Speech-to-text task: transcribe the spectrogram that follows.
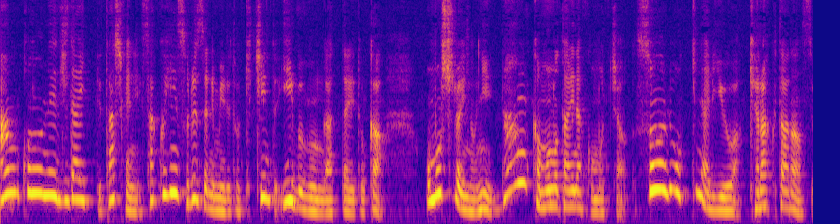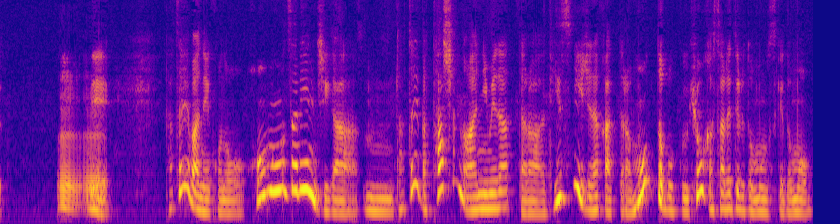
暗黒のね、時代って確かに作品それぞれ見るときちんといい部分があったりとか、面白いのになんか物足りなく思っちゃう。その大きな理由はキャラクターなんですよ。うんうん。で、例えばね、この、ホーム・オン・ザ・レンジが、うん、例えば他社のアニメだったら、ディズニーじゃなかったら、もっと僕評価されてると思うんですけども、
